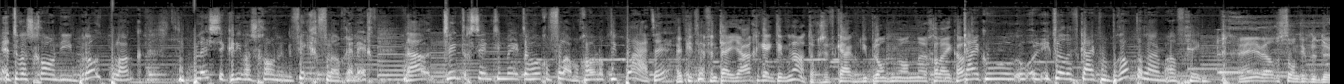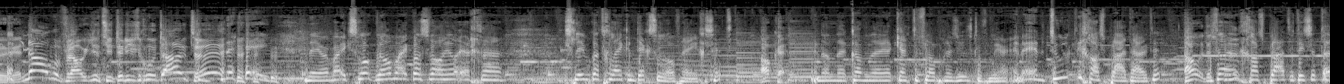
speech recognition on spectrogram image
En toen was gewoon die broodplank, die plastic, die was gewoon in de fik gevlogen. En echt, nou, 20 centimeter hoge vlam, gewoon op die plaat, hè. Heb je het even een tijdje aangekeken? Ik denk, nou, toch eens even kijken of die brandweerman eh, gelijk had. Kijk hoe, hoe- ik wilde even kijken hoe mijn brandalarm afging. Nee, wel, daar stond hij op de deur. nou, mevrouwtje, het ziet er niet zo goed uit, hè? Nee, nee hoor, maar ik schrok wel, maar ik was wel heel erg eh, slim. Ik had gelijk een deksel overheen gezet. Oké. En dan eh, kan, eh, krijgt de vlam geen zuurstof meer. En, en natuurlijk die gasplaat uit, hè. Oh, dat is Wel, gasplaat, wat is het? eh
